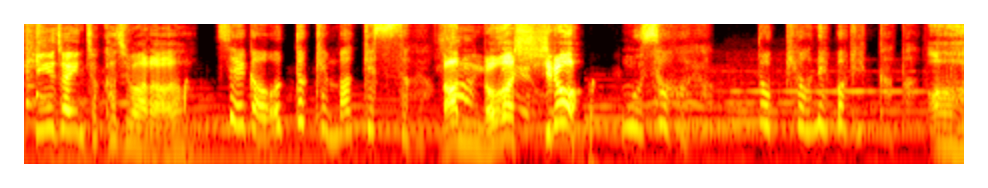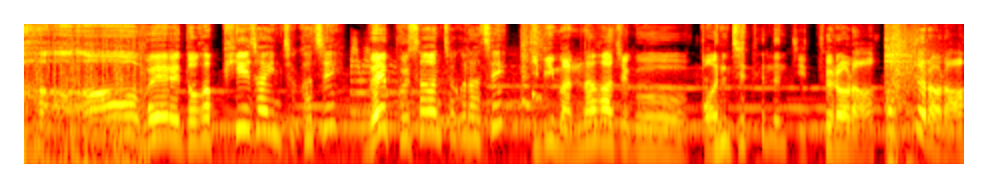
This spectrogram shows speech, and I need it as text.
피해자인 척 하지 마라 제가 어떻게 막겠어요? 난 너가 싫어 무서워요. 또 변해버릴까봐. 아, 아왜 너가 피해자인 척 하지? 왜 불쌍한 척을 하지? 입이 만나가지고 뭔 짓 했는지 들어라 꼭 들어라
